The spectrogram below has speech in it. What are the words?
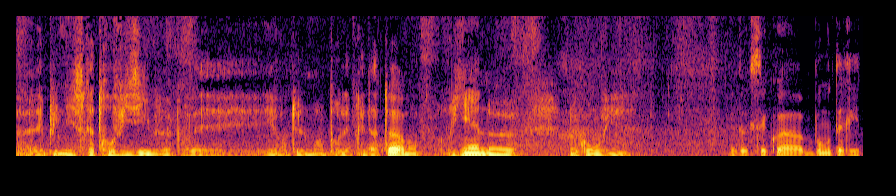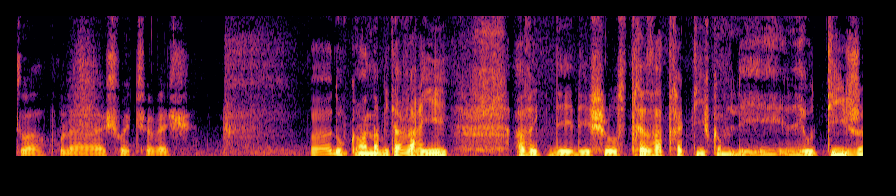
Euh, et puis ils seraient trop visibles pour les, éventuellement pour les prédateurs. Donc rien ne, ne convient. Donc, c'est quoi un bon territoire pour la chouette chevêche? Euh, donc un habitat varié avec des, choses très attractives comme les, hautes tiges,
